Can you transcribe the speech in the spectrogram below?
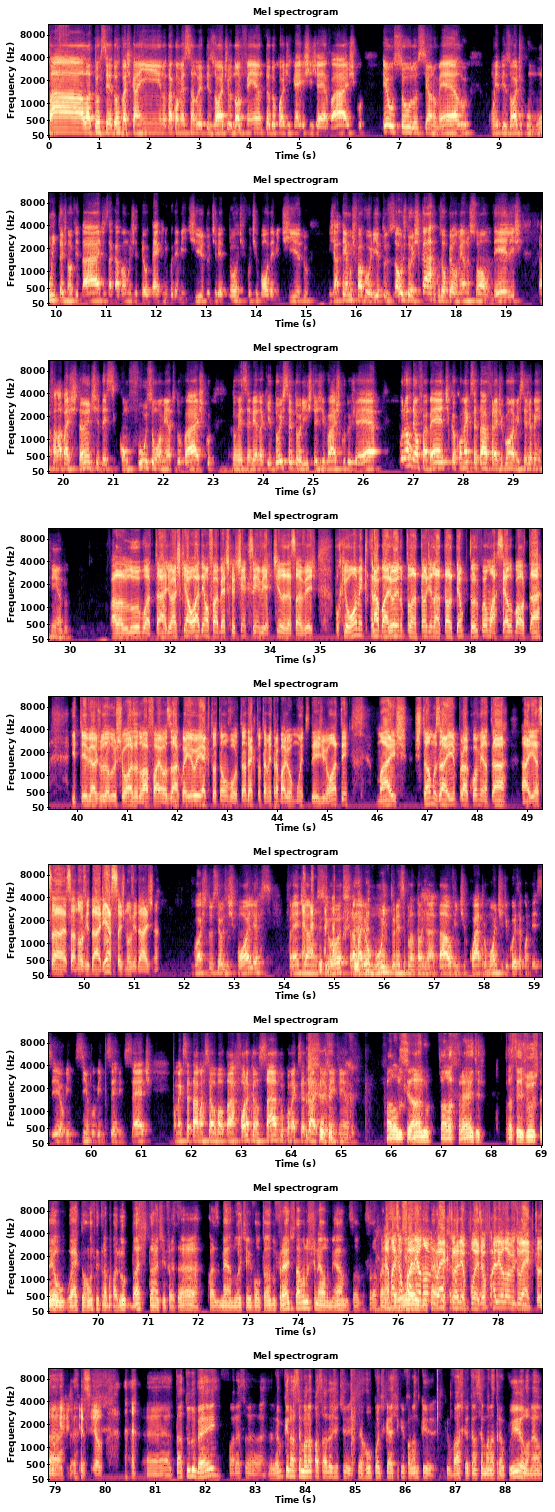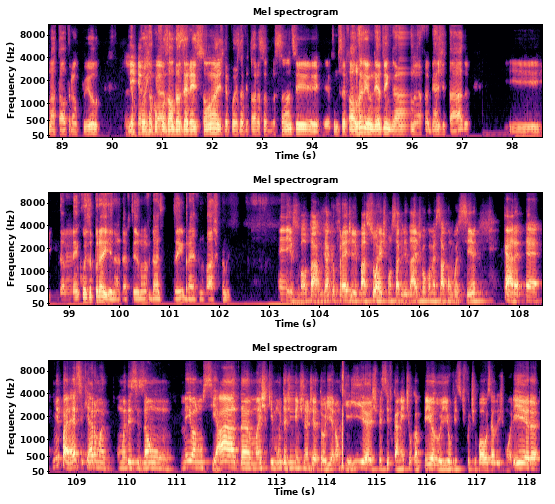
Fala, torcedor vascaíno! Tá começando o episódio 90 do podcast GE Vasco. Eu sou o Luciano Melo. Um episódio com muitas novidades. Acabamos de ter o técnico demitido, o diretor de futebol demitido. Já temos favoritos aos dois cargos, ou pelo menos só a um deles, para falar bastante desse confuso momento do Vasco. Estou recebendo aqui dois setoristas de Vasco do GE por ordem alfabética. Como é que você está, Fred Gomes? Seja bem-vindo. Fala, Lulu, boa tarde. Eu acho que a ordem alfabética tinha que ser invertida dessa vez, porque o homem que trabalhou aí no plantão de Natal o tempo todo foi o Marcelo Baltar e teve a ajuda luxuosa do Rafael Zarco. Aí eu e Hector estamos voltando. Hector também trabalhou muito desde ontem, mas estamos aí para comentar aí essa, essa novidade, essas novidades, né? Gosto dos seus spoilers. Fred já anunciou, trabalhou muito nesse plantão de Natal, 24, um monte de coisa aconteceu, 25, 26, 27. Como é que você está, Marcelo Baltar? Fora cansado, como é que você está? Seja bem-vindo. Fala, Luciano. Fala, Fred. Para ser justo, aí, o Hector ontem trabalhou bastante, foi até quase meia-noite aí voltando. O Fred estava no chinelo mesmo. Só, só é, mas eu hoje. falei o nome do Hector depois, eu falei o nome do Hector, tá. não queria esquecê-lo. É, tá tudo bem. Fora essa... Eu lembro que na semana passada a gente encerrou o podcast aqui falando que, que o Vasco ter uma semana tranquila, né? um Natal tranquilo. depois da confusão das eleições, depois da vitória sobre o Santos, e, como você falou, o ledo engano, né? foi bem agitado. E ainda vem coisa por aí, né? Deve ter novidades aí em breve no Vasco também. É isso, Baltar. Já que o Fred passou a responsabilidade, vou começar com você. Cara, é, me parece que era uma, uma decisão meio anunciada, mas que muita gente na diretoria não queria, especificamente o Campelo e o vice de futebol, Zé Luiz Moreira.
